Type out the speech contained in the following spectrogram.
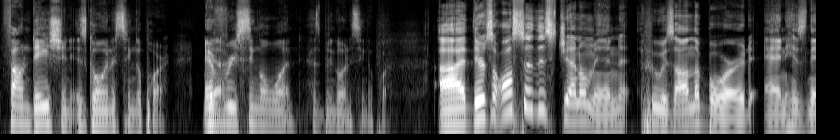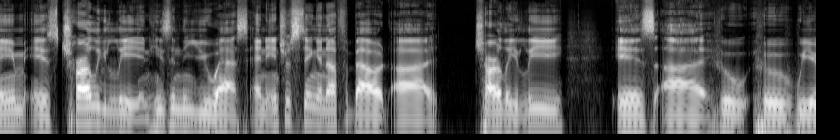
foundation is going to Singapore. Yeah. Every single one has been going to Singapore. Uh, there's also this gentleman who is on the board, and his name is Charlie Lee, and he's in the U.S. And interesting enough about uh, Charlie Lee is uh, who who we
